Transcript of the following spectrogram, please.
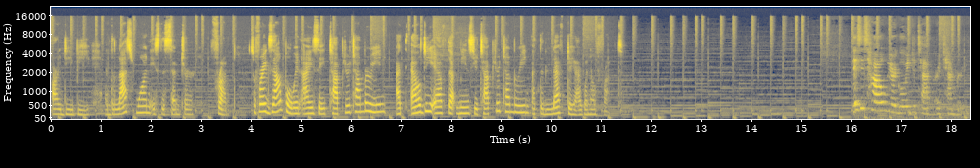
RDB. And the last one is the center front. So for example, when I say tap your tambourine at LDF, that means you tap your tambourine at the left diagonal front. This is how we are going to tap our tambourine.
